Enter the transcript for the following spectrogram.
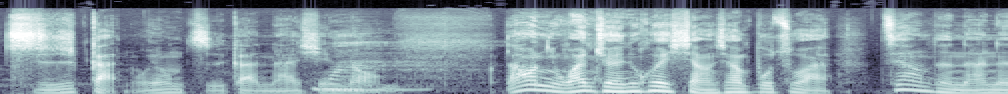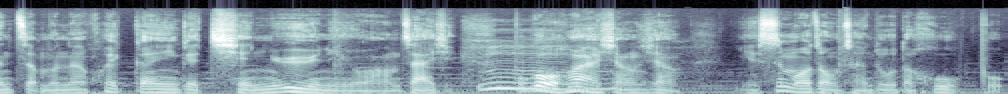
质感，我用质感来形容。然后你完全会想象不出来，这样的男人怎么能会跟一个情欲女王在一起？不过我后来想想，也是某种程度的互补。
